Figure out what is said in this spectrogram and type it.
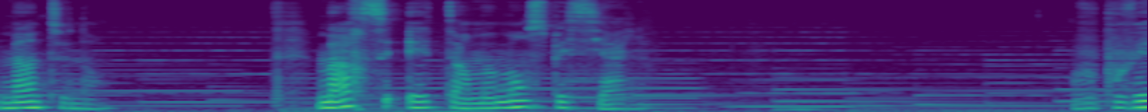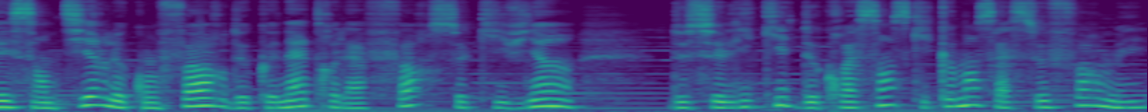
Maintenant, Mars est un moment spécial. Vous pouvez sentir le confort de connaître la force qui vient de ce liquide de croissance qui commence à se former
